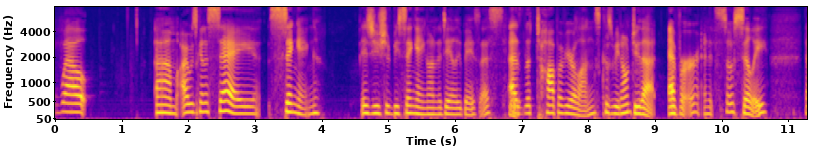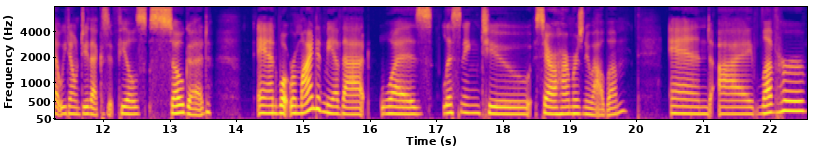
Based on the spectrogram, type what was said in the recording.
well, um, I was gonna say singing is you should be singing on a daily basis as the top of your lungs because we don't do that ever, and it's so silly that we don't do that because it feels so good. And what reminded me of that was listening to Sarah Harmer's new album. And I love her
